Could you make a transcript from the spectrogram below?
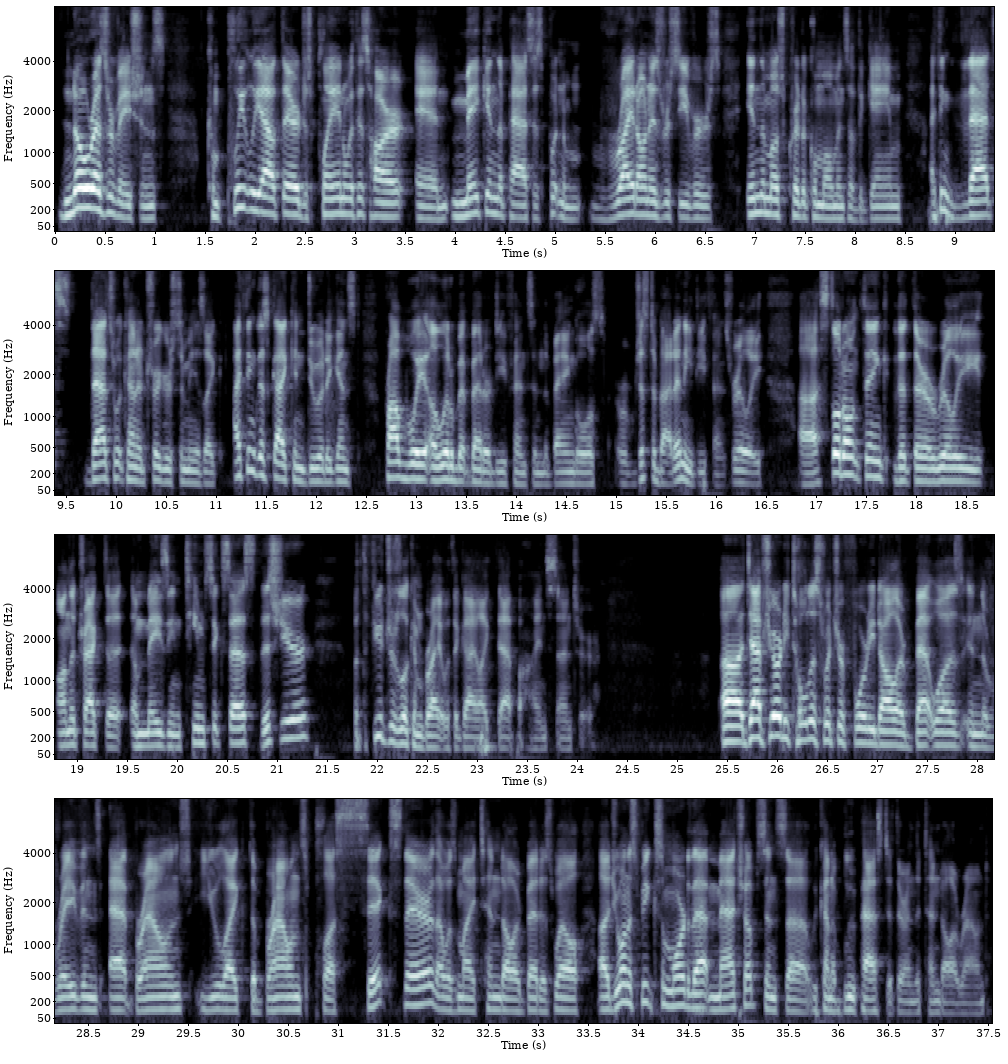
no reservations, completely out there, just playing with his heart and making the passes, putting them right on his receivers in the most critical moments of the game. I think that's that's what kind of triggers to me is like I think this guy can do it against probably a little bit better defense in the Bengals or just about any defense really. Uh, still don't think that they're really on the track to amazing team success this year, but the future's looking bright with a guy like that behind center. Uh, Daps, you already told us what your $40 bet was in the Ravens at Browns. You like the Browns plus six there. That was my $10 bet as well. Uh, do you want to speak some more to that matchup since uh, we kind of blew past it there in the $10 round?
